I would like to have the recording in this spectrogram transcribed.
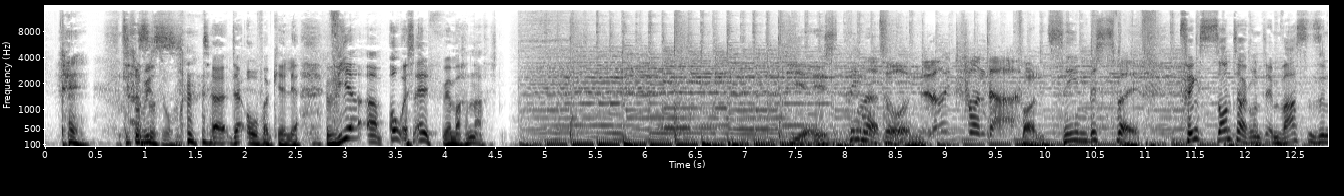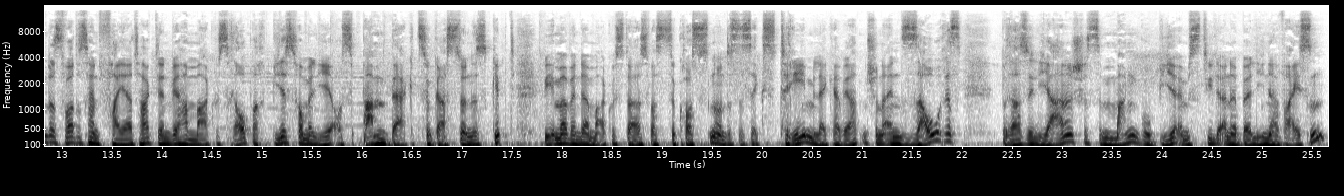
das Sowieso. ist der, der Overkill, ja. Wir, ähm, oh, es ist elf, wir machen Nachrichten. Hier ist Primaton. Leute von da. Von 10 bis 12. Pfingstsonntag und im wahrsten Sinne des Wortes ein Feiertag, denn wir haben Markus Raupach, Biersommelier aus Bamberg zu Gast. Und es gibt, wie immer, wenn der Markus da ist, was zu kosten. Und es ist extrem lecker. Wir hatten schon ein saures brasilianisches Mango-Bier im Stil einer Berliner Weißen.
